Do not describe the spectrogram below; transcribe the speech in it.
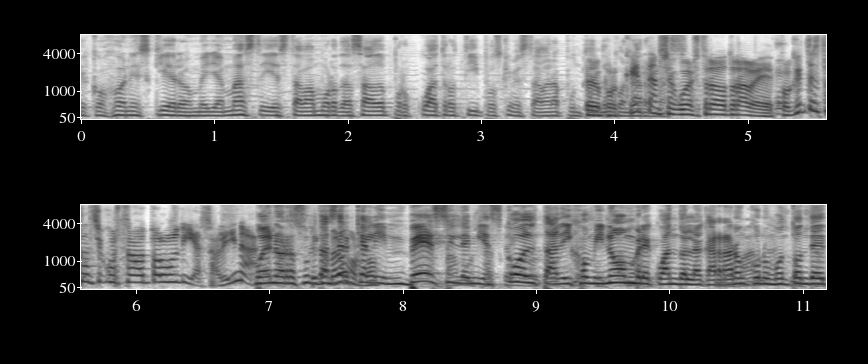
¿Qué cojones quiero? Me llamaste y estaba amordazado por cuatro tipos que me estaban apuntando ¿Pero por con qué te han armas. secuestrado otra vez? ¿Por qué te están secuestrando todos los días, Salina? Bueno, resulta ser que el imbécil de mi escolta dijo mi nombre cuando le agarraron con un montón de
